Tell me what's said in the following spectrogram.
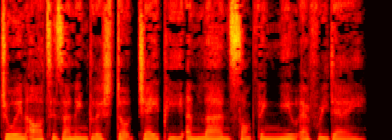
join artisanenglish.jp and learn something new every day.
